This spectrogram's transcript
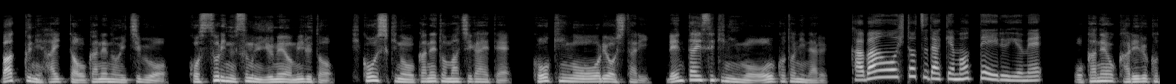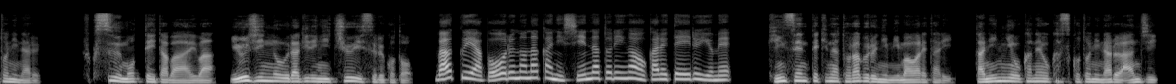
バッグに入ったお金の一部をこっそり盗む夢を見ると、非公式のお金と間違えて、公金を横領したり、連帯責任を負うことになる。カバンを一つだけ持っている夢。お金を借りることになる。複数持っていた場合は、友人の裏切りに注意すること。バッグやボールの中に死んだ鳥が置かれている夢。金銭的なトラブルに見舞われたり、他人にお金を貸すことになる暗示。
